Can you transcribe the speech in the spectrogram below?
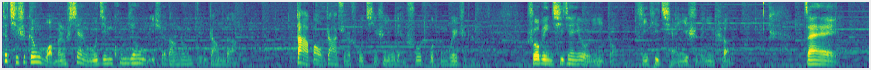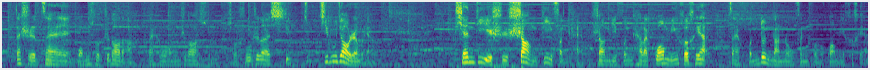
这其实跟我们现如今空间物理学当中主张的大爆炸学说其实有点殊途同归之感。说不定期间也有一种集体潜意识的映射，在。但是在我们所知道的啊，但是我们知道所所熟知的西基督教认为啊，天地是上帝分开的，上帝分开了光明和黑暗，在混沌当中分出了光明和黑暗。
